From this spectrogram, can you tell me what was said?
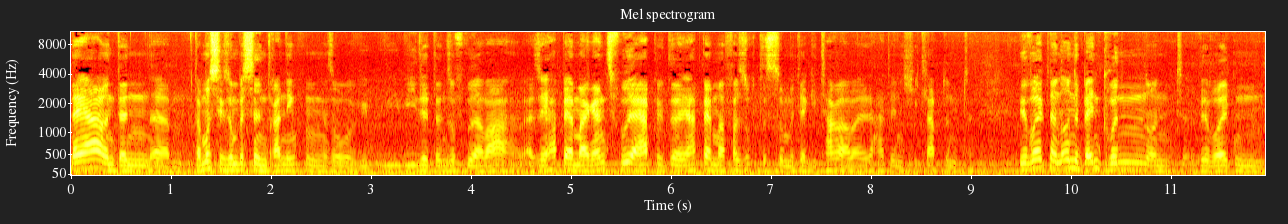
Naja, und dann, ähm, da musste ich so ein bisschen dran denken, so wie, wie, das denn so früher war. Also ich habe ja mal ganz früher, ich habe hab ja mal versucht, das so mit der Gitarre, aber das hat ja nicht geklappt. Und wir wollten dann auch eine Band gründen und wir wollten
